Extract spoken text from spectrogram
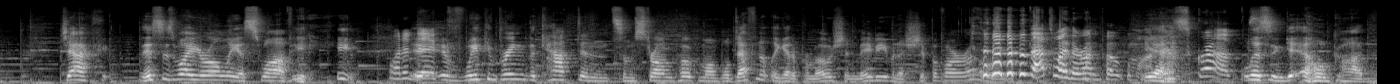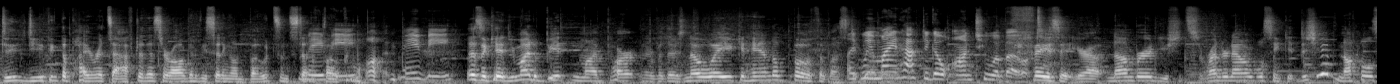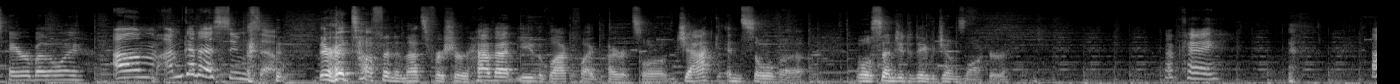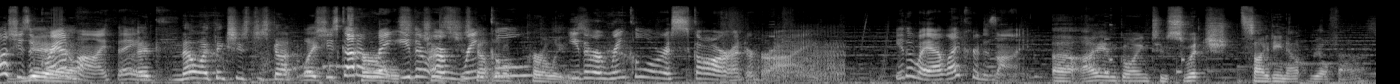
Jack, this is why you're only a Suave. What a dick. If we can bring the captain some strong Pokemon, we'll definitely get a promotion, maybe even a ship of our own. That's why they're on Pokemon. Yeah. They're scrubs. Listen, get, oh god, do, do you think the pirates after this are all going to be sitting on boats instead Maybe. of Pokemon? Maybe. As a kid, you might have beaten my partner, but there's no way you can handle both of us. Like we might have to go onto a boat. Face it, you're outnumbered. You should surrender now. or We'll sink it. Does she have Knuckles' hair, by the way? Um, I'm gonna assume so. They're a toughen, and that's for sure. Have at ye, the Black Flag Pirates. So Jack and Silva will send you to David Jones' locker. okay. Oh, she's Yeah. a grandma, I think. No, I think she's just got like she's got a ring, either She's- a she's got little wrinkle, either a wrinkle or a scar under her eye. Either way, I like her design. Uh, I am going to switch siding out real fast,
